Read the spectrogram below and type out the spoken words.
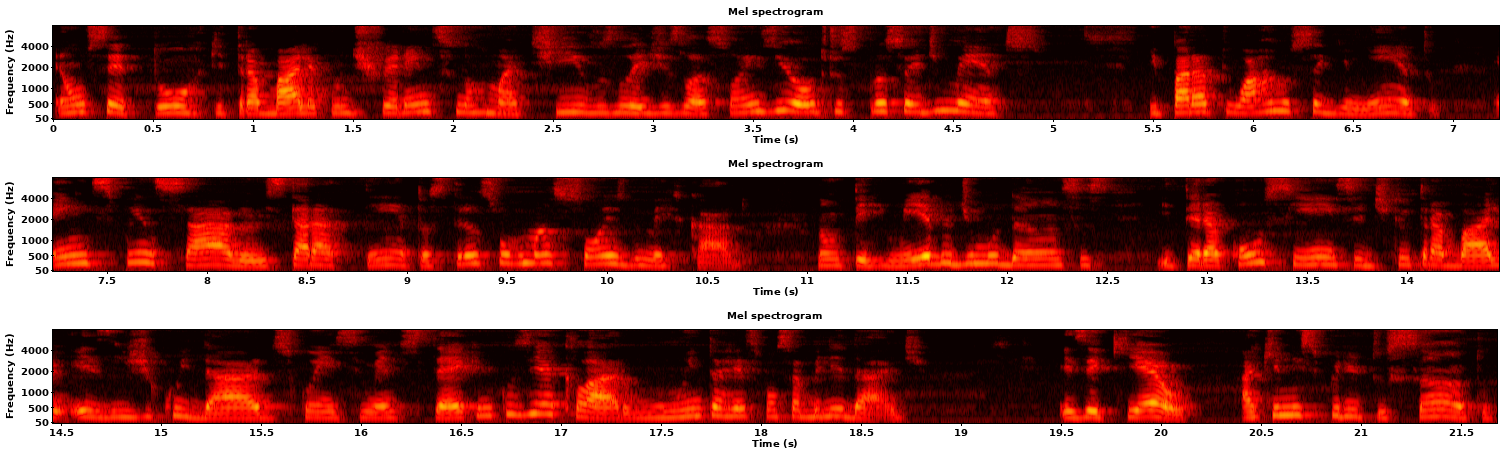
é um setor que trabalha com diferentes normativos, legislações e outros procedimentos. E para atuar no segmento, é indispensável estar atento às transformações do mercado, não ter medo de mudanças e ter a consciência de que o trabalho exige cuidados, conhecimentos técnicos e, é claro, muita responsabilidade. Ezequiel, aqui no Espírito Santo,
